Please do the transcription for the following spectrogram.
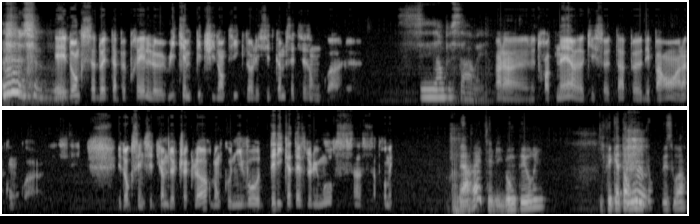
Et donc, ça doit être à peu près le huitième pitch identique dans les sitcoms cette saison, quoi. Le- C'est un peu ça, ouais. voilà, le trentenaire qui se tape des parents à la con, quoi. Et donc, c'est une sitcom de Chuck Lorre, donc au niveau délicatesse de l'humour, ça, ça promet. Mais arrête, c'est Big Bang Theory. Qui fait 14 minutes tous les soirs.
